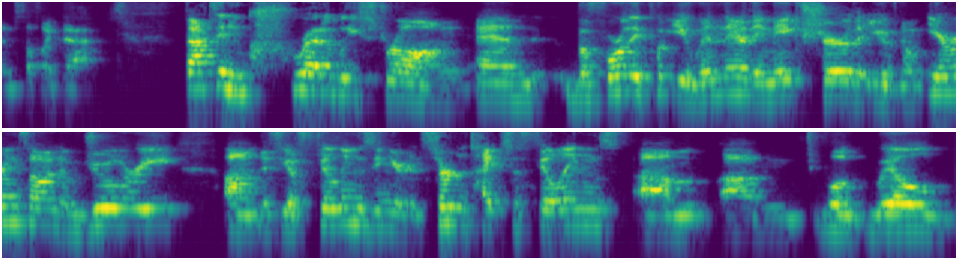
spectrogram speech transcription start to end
and stuff like that. That's incredibly strong. And before they put you in there, they make sure that you have no earrings on, no jewelry. Um, if you have fillings in your certain types of fillings, um, um, will will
